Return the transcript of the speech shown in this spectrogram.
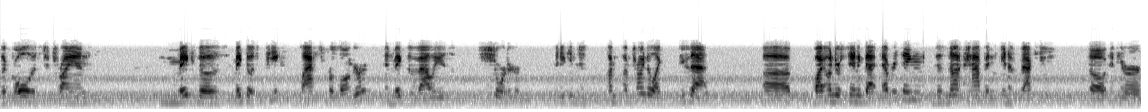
the goal is to try and make those make those peaks last for longer and make the valleys shorter. And you can just I'm I'm trying to like do that uh, by understanding that everything does not happen in a vacuum. So if you're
